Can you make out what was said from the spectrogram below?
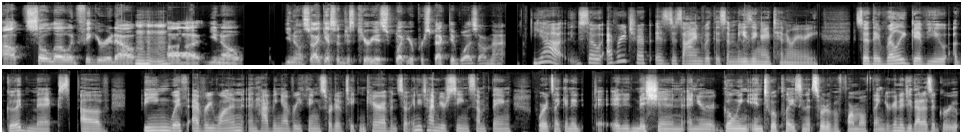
out solo and figure it out? Mhm. Uh, you know, you know, so I guess I'm just curious what your perspective was on that. Yeah. So every trip is designed with this amazing itinerary. So they really give you a good mix of being with everyone and having everything sort of taken care of. And so anytime you're seeing something where it's like an, an admission and you're going into a place and it's sort of a formal thing, you're going to do that as a group.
